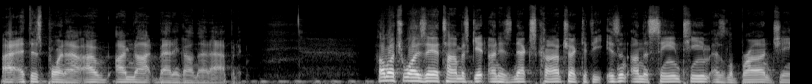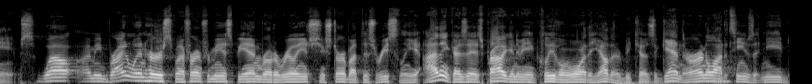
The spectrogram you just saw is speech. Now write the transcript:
uh, at this point, I, I, I'm not betting on that happening. How much will Isaiah Thomas get on his next contract if he isn't on the same team as LeBron James? Well, I mean, Brian Windhorst, my friend from ESPN, wrote a really interesting story about this recently. I think Isaiah is probably going to be in Cleveland one or the other because, again, there aren't a lot of teams that need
